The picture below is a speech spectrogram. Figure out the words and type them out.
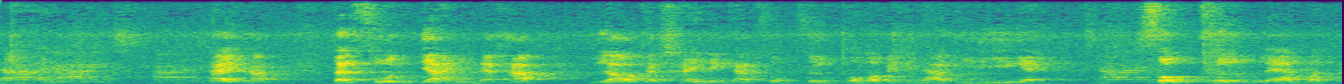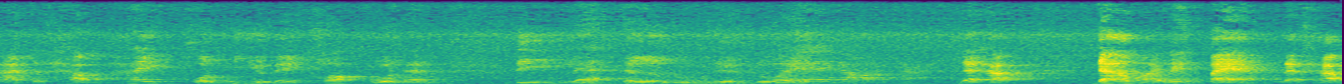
ได้ ได้ใช่ใช่ครับ แต่ส่วนใหญ่นะครับ เราจะใช้ในการส่งเสริมเพราะมันเป็นดาวที่ดีไง ใช่ส่งเสริมแล้วมันอาจจะทำให้คนที่อยู่ในครอบครัวนั้นดีและเจริญรุ่งเรืองด้วย แน่นอนค่ะ นะครับดาวหมายเลข8นะครับ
